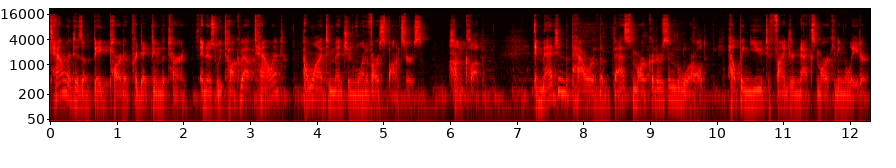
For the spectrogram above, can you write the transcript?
Talent is a big part of predicting the turn. And as we talk about talent, I wanted to mention one of our sponsors, Hunt Club. Imagine the power of the best marketers in the world helping you to find your next marketing leader.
